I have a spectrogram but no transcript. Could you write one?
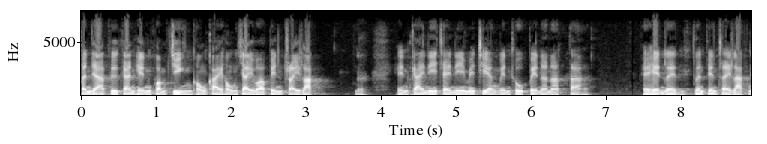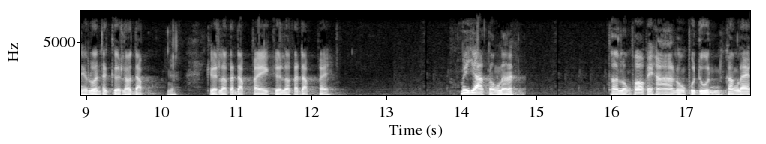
ปัญญาคือการเห็นความจริงของกายของใจว่าเป็นไตรลักษณ์นะเห็นกายนี้ใจนี้ไม่เที่ยงเป็นทุกข์เป็นอนัตตาให้เห็นเลยมันเป็นไตรลักษณ์เนี่ยล้วนแต่เกิดแล้วดับเกิดแล้วก็ดับไป เกิดแล้วก็ดับไป ไม่ยากหรอกนะ ตอนหลวงพ่อไปหาหลวงปู่ดุลครั้งแรก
